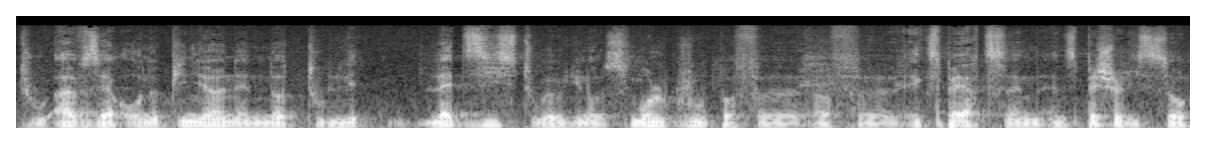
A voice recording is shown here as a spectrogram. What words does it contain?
to have their own opinion and not to let, let this to a you know small group of uh, of experts and, and specialists. So.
